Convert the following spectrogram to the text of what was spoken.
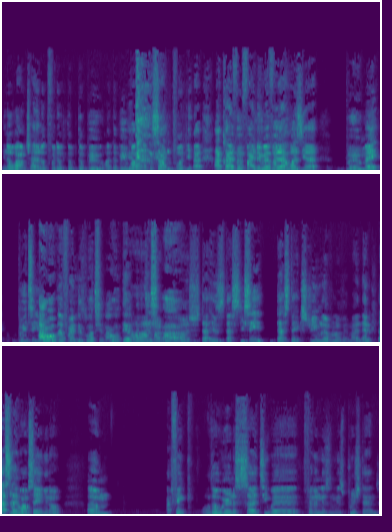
You know what? I'm trying to look for the the, the boo or the boo button on the soundboard. Yeah, I can't even find it. Whoever that was, yeah, boo, mate, boo to you. I hope the friend is watching. I hope they. Oh just, my ah. gosh, that is that's you see that's the extreme level of it, man, and that's like what I was saying. You know, um, I think although we're in a society where feminism is pushed, and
